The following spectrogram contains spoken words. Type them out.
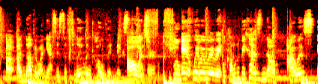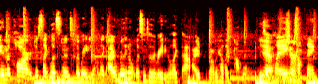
And uh, another one, yes, it's the flu and COVID mixed oh, it's together. f- flu. And wait, wait, wait, wait. Because no, I was in the car just like listening to the radio. Like I really don't listen to the radio like that. I normally have like Apple Music Yeah, playing or something.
